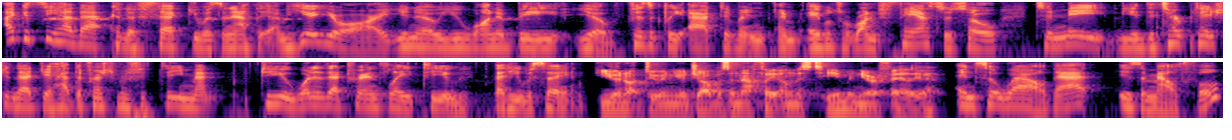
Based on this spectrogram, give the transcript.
I could see how that can affect you as an athlete. I mean, here you are, you know, you want to be, you know, physically active and, and able to run faster. So to me, the, the interpretation that you had the freshman 15 meant to you, what did that translate to you that he was saying? You're not doing your job as an athlete on this team and you're a failure. And so, wow, that is a mouthful.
